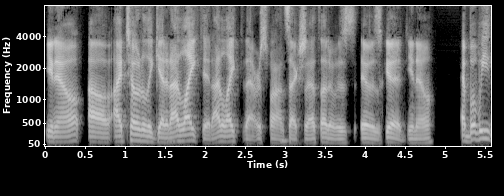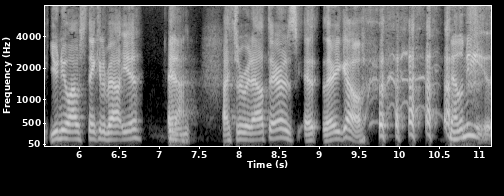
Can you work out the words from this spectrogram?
you know uh, i totally get it i liked it i liked that response actually i thought it was it was good you know but we you knew i was thinking about you and yeah. i threw it out there as, uh, there you go now let me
